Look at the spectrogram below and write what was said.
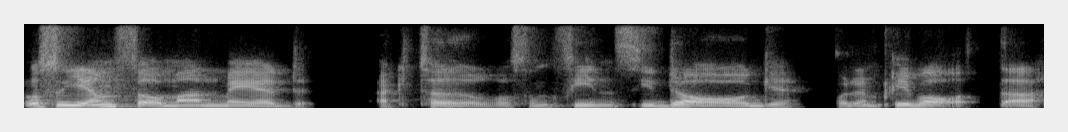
och så jämför man med aktörer som finns idag på den privata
